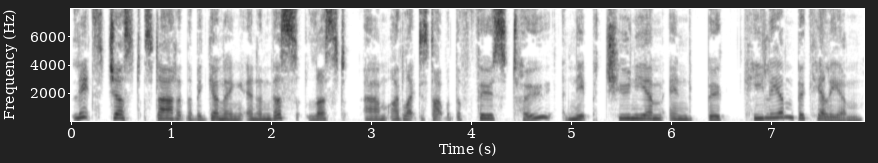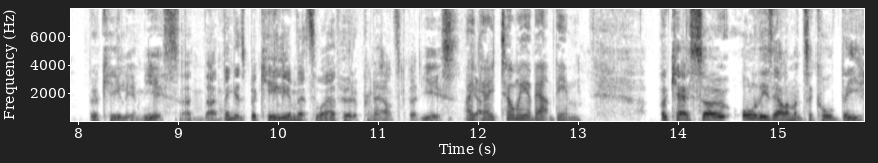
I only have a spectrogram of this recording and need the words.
Let's just start at the beginning, and in this list, um, I'd like to start with the first two, Neptunium and Berkelium. Berkelium. Berkelium, yes. I, I think it's berkelium. That's the way I've heard it pronounced, but yes. Okay, tell me about them. Okay, so all of these elements are called the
